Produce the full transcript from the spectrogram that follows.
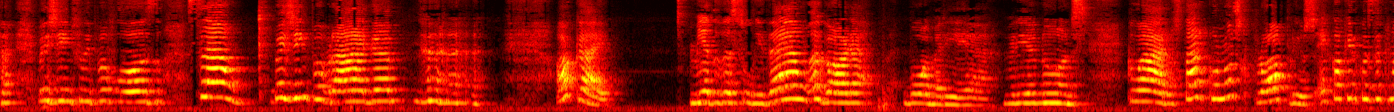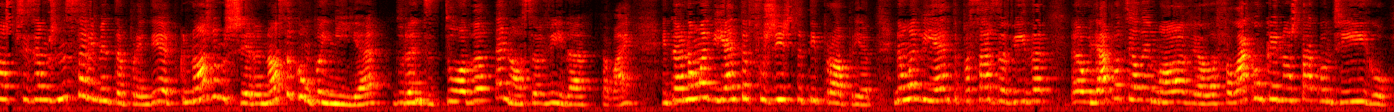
Beijinho, Filipa Veloso. São! Beijinho para Braga. ok. Medo da solidão. Agora, boa Maria. Maria Nunes. Claro, estar connosco próprios é qualquer coisa que nós precisamos necessariamente aprender, porque nós vamos ser a nossa companhia durante toda a nossa vida, está bem? Então não adianta fugir de ti própria, não adianta passares a vida a olhar para o telemóvel, a falar com quem não está contigo,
